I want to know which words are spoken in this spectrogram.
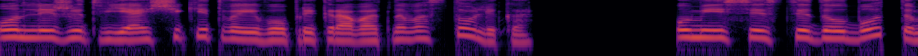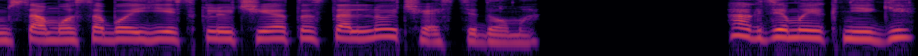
Он лежит в ящике твоего прикроватного столика. У миссис Тиддлботтом, само собой, есть ключи от остальной части дома. А где мои книги?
